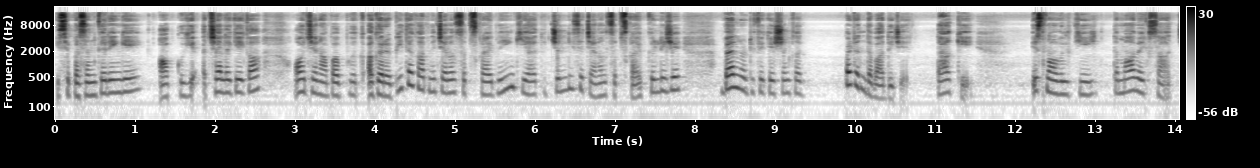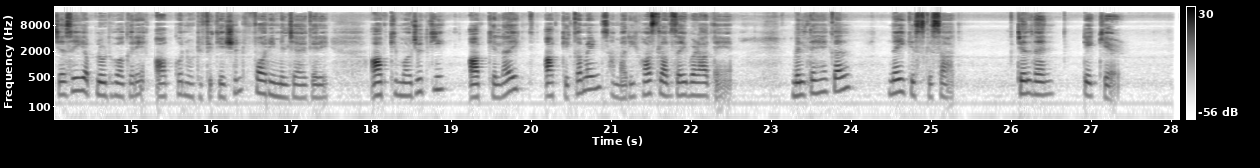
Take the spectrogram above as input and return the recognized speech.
इसे पसंद करेंगे आपको ये अच्छा लगेगा। और जनाब, अब अगर अभी तक आपने चैनल सब्सक्राइब नहीं किया है तो जल्दी से चैनल सब्सक्राइब कर लीजिए। बेल नोटिफिकेशन का बटन दबा दीजिए, ताकि इस नावल की तमाम एक साथ जैसे ही अपलोड हुआ करें, आपको नोटिफिकेशन फौरी मिल जाया करे। आपकी मौजूदगी, आपके लाइक, आपके कमेंट्स हमारी हौसला अफजाई बढ़ाते हैं। मिलते हैं कल नई किस्त के साथ। Till then, take care.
